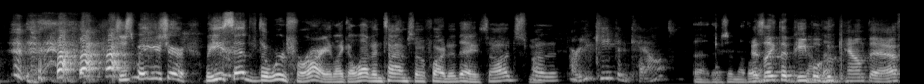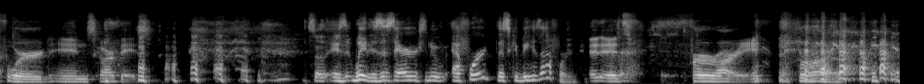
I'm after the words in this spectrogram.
Just making sure. Well, he said the word Ferrari like 11 times so far today. So I just wanted Are you keeping count? uh, there's another It's one. like the people Count who count the F word in Scarface. So is it, wait, is this Eric's new F word? This could be his F word. It- it's Ferrari. Ferrari.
